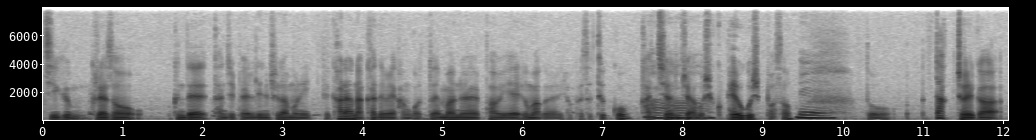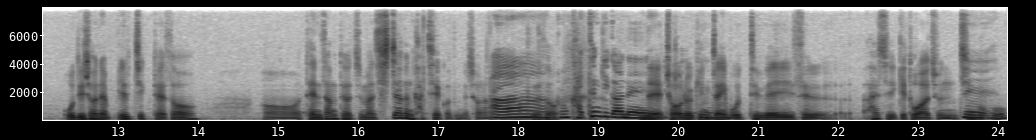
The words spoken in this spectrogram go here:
지금 그래서 근데 단지 베를린 필하모닉 그 카라얀 아카데미에 간 것도 엠마누엘 파위의 음악을 옆에서 듣고 같이 아. 연주하고 싶고 배우고 싶어서 네. 또딱 저희가 오디션에 일찍 돼서 어, 된 상태였지만 시작은 같이 했거든요, 저랑. 아, 그래서 그럼 같은 기간에 네, 저를 굉장히 모티베이트를 할수 있게 도와준 네, 친구고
